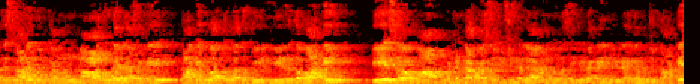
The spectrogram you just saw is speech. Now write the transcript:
ਅਤੇ ਸਾਰੇ ਲੋਕਾਂ ਨੂੰ ਨਾਲ ਜੋੜਿਆ ਜਾ ਸਕੇ ਤਾਂ ਕਿ ਵੱਧ ਤੋਂ ਵੱਧ ਲੀਡ ਦਬਾ ਕੇ ਇਸ ਮਾਂ ਬਠਿੰਡਾ ਕਨਸਟੀਟਿਊਸ਼ਨ 11 ਨੂੰ ਅਸੀਂ ਜਿਹੜਾ ਕੈਂਡੀਡੇਟ ਹੈਗਾ ਉਹ ਜਿਤਾ ਕੇ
